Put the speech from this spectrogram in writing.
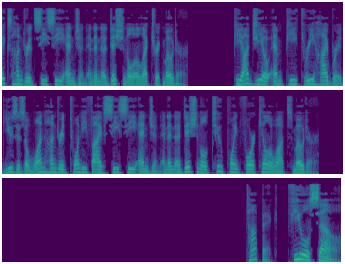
600cc engine and an additional electric motor. Piaggio MP3 Hybrid uses a 125cc engine and an additional 2.4 kW motor. Fuel cell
